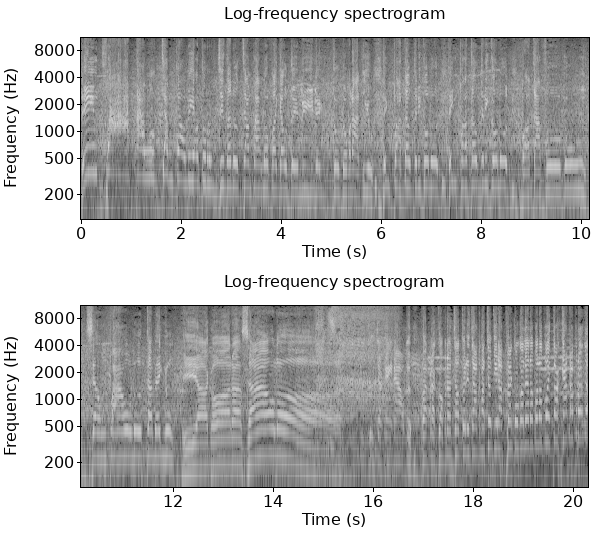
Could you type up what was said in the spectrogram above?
Empate! O São Paulo e a torcida do São Paulo vai ao delírio em todo o Brasil. Empata o tricolor, empata o tricolor. Botafogo um, São Paulo também um. E agora Saulo. Reinaldo vai para a cobrança autorizada, bateu direto, pegou o goleiro, a bola foi tocada pro gol,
